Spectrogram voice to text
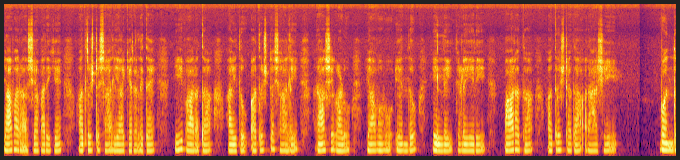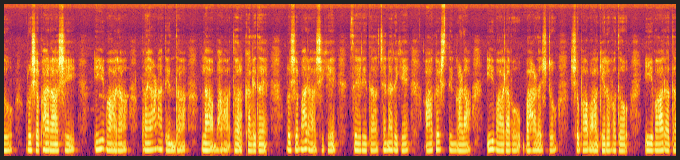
ಯಾವ ರಾಶಿಯವರಿಗೆ ಅದೃಷ್ಟಶಾಲಿಯಾಗಿರಲಿದೆ? ಈ ವಾರದ ಐದು ಅದೃಷ್ಟಶಾಲಿ ರಾಶಿಗಳು ಯಾವುವು ಎಂದು ಇಲ್ಲಿ ತಿಳಿಯಿರಿ. ವಾರದ ಅದೃಷ್ಟದ ರಾಶಿ. ಒಂದು ವೃಷಭ ರಾಶಿ. ಈ ವಾರ ಪ್ರಯಾಣದಿಂದ ಲಾಭ ದೊರಕಲಿದೆ. ವೃಷಭ ರಾಶಿಗೆ ಸೇರಿದ ಜನರಿಗೆ ಆಗಸ್ಟ್ ತಿಂಗಳ ಈ ವಾರವು ಬಹಳಷ್ಟು ಶುಭವಾಗಿರುವುದು. ಈ ವಾರದ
